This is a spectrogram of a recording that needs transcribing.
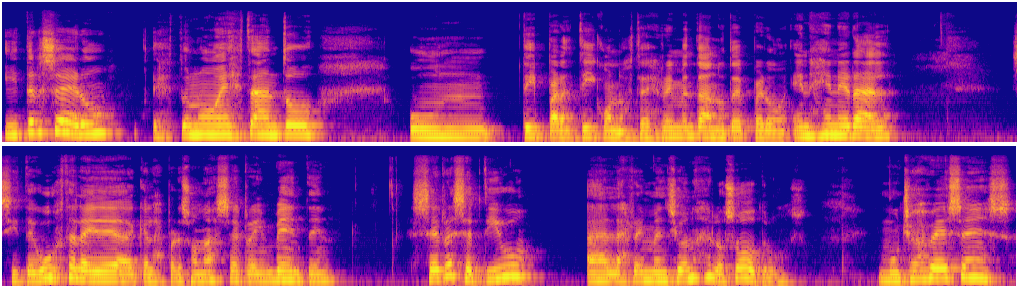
Y tercero, esto no es tanto un tip para ti cuando estés reinventándote, pero en general, si te gusta la idea de que las personas se reinventen, sé receptivo a las reinvenciones de los otros. Muchas veces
